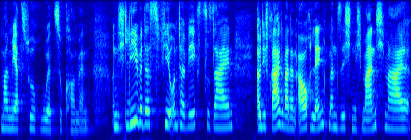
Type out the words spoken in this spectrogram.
mal mehr zur Ruhe zu kommen. Und ich liebe das, viel unterwegs zu sein. Aber die Frage war dann auch, lenkt man sich nicht manchmal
